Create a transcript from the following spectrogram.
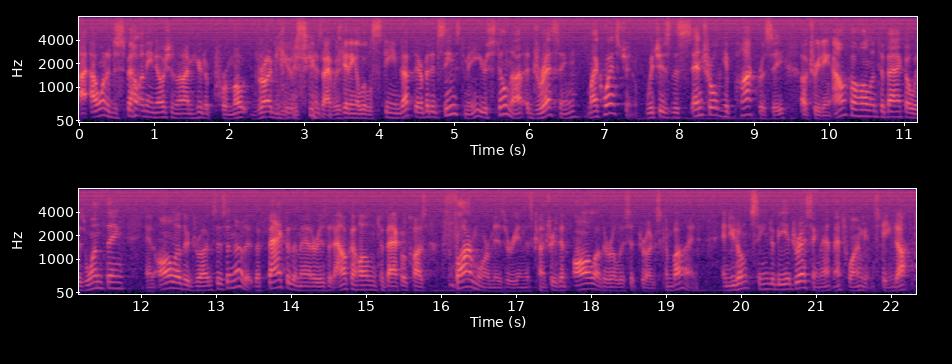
I, I want to dispel any notion that I'm here to promote drug use because I was getting a little steamed up there, but it seems to me you're still not addressing my question, which is the central hypocrisy of treating alcohol and tobacco as one thing and all other drugs as another. The fact of the matter is that alcohol and tobacco cause far more misery in this country than all other illicit drugs combined. And you don't seem to be addressing that, and that's why I'm getting steamed up.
